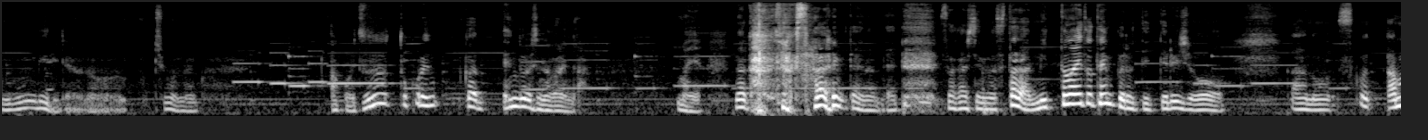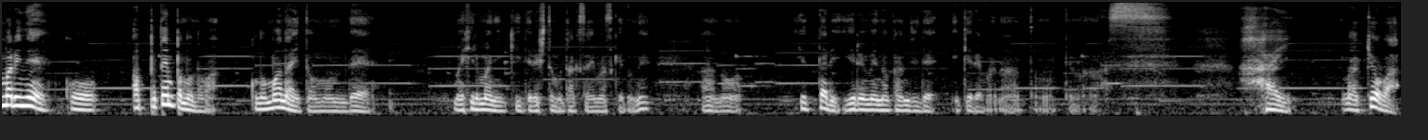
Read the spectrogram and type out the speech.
ごい。のんびりだよな。違うないかな。あこれずっとこれがエンドレスに流れるんだ。まあいいや。なんか たくさんあるみたいなんで探してみます。ただミッドナイトテンプルって言ってる以上あの少しあんまりねこうアップテンポなのは好まないと思うんで、まあ、昼間に聞いてる人もたくさんいますけどね。あのゆったり緩めの感じでいければなと思ってます。はい。まあ今日は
